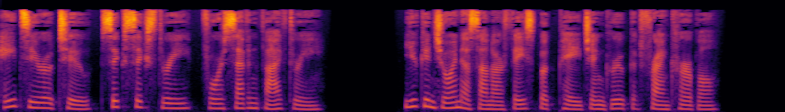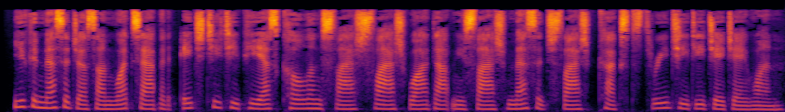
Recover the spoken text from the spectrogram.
802 663 4753. You can join us on our Facebook page and group at Frank Herbal. You can message us on WhatsApp at https colon slash slash wa.me slash message slash cuxt3gdjj1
